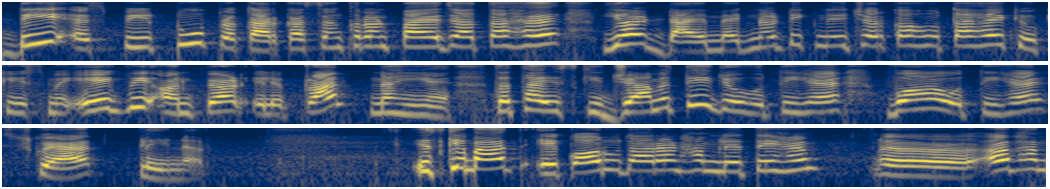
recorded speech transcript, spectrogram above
डी टू प्रकार का संकरण पाया जाता है। यह डायमैग्नेटिक नेचर का होता है क्योंकि इसमें एक भी अनपेयर्ड इलेक्ट्रॉन नहीं है तथा इसकी ज्यामिति जो होती है, वह होती है स्क्वायर प्लेनर इसके बाद एक और उदाहरण हम लेते हैं। अब हम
